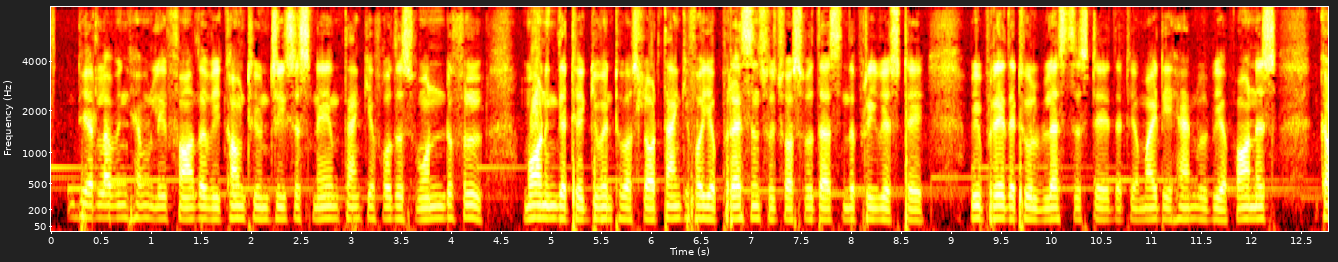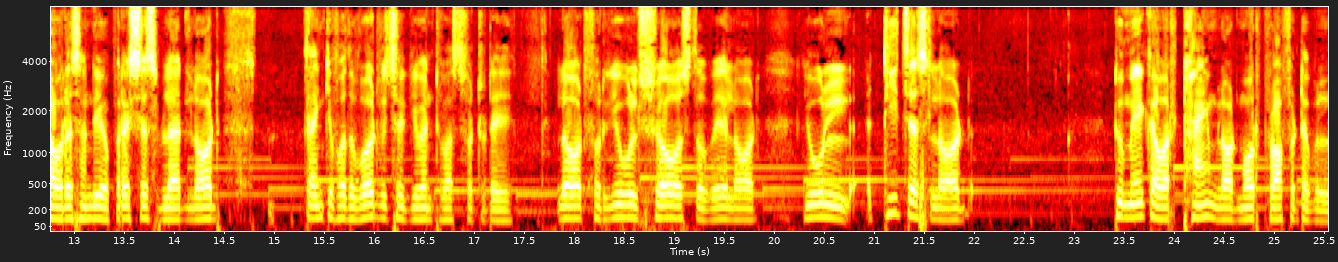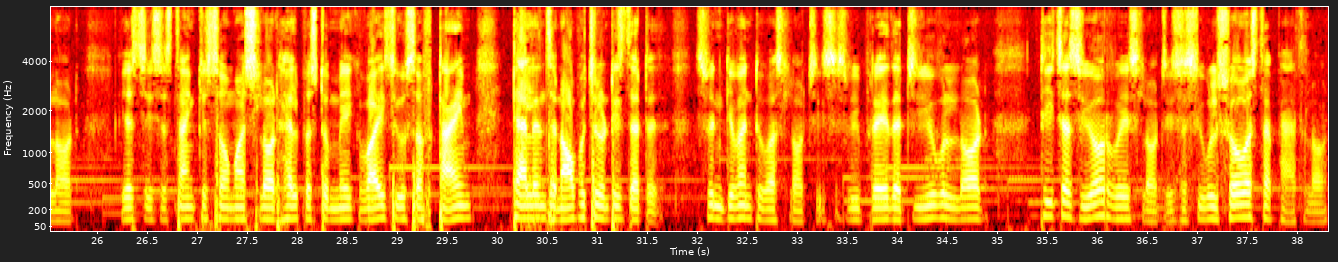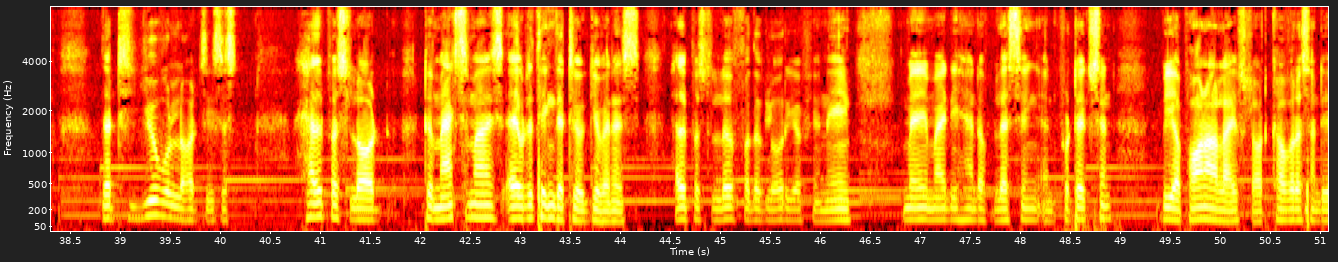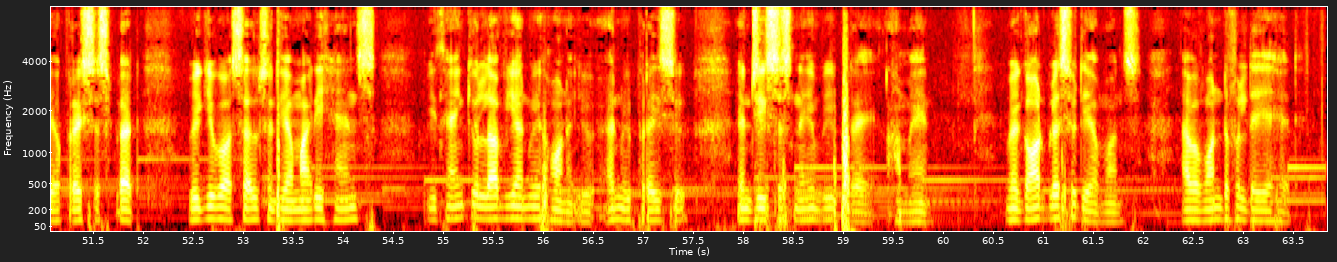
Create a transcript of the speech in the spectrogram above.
Dear loving Heavenly Father, we come to you in Jesus' name. Thank you for this wonderful morning that you have given to us, Lord. Thank you for your presence which was with us in the previous day. We pray that you will bless this day, that your mighty hand will be upon us, cover us under your precious blood, Lord. Thank you for the word which you have given to us for today. Lord, for you will show us the way, Lord. You will teach us, Lord, to make our time, Lord, more profitable, Lord. Yes, Jesus, thank you so much, Lord. Help us to make wise use of time, talents, and opportunities that has been given to us, Lord Jesus. We pray that you will, Lord, teach us your ways, Lord Jesus. You will show us the path, Lord. That you will, Lord Jesus, help us, Lord, to maximize everything that you have given us. Help us to live for the glory of your name. May mighty hand of blessing and protection be upon our lives, Lord. Cover us under your precious blood. We give ourselves into your mighty hands. We thank you, love you, and we honor you, and we praise you. In Jesus' name we pray. Amen. May God bless you, dear ones. Have a wonderful day ahead.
